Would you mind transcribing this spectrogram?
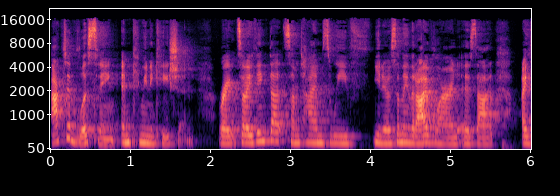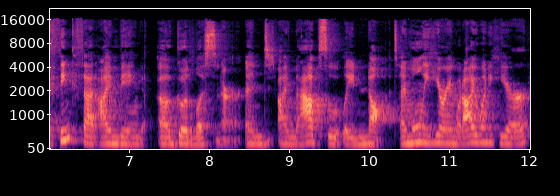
active listening and communication right? So i think that sometimes we've you know something that i've learned is that i think that i'm being a good listener and i'm absolutely not. I'm only hearing what i want to hear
